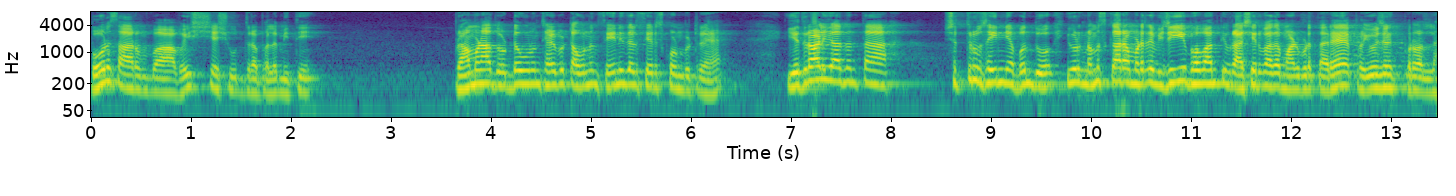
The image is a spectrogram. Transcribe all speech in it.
ಬೋಲಸಾರಂ ವಾ ವೈಶ್ಯ ಶೂದ್ರ ಬಲಮಿತಿ. ಬ್ರಾಹ್ಮಣ ದೊಡ್ಡವನು ಅಂತ ಹೇಳಿಬಿಟ್ಟು ಅವನನ್ನು ಸೈನ್ಯದಲ್ಲಿ ಸೇರಿಸ್ಕೊಂಡ್ಬಿಟ್ರೆ ಎದುರಾಳಿಯಾದಂಥ ಶತ್ರು ಸೈನ್ಯ ಬಂದು ಇವ್ರಿಗೆ ನಮಸ್ಕಾರ ಮಾಡಿದ್ರೆ ವಿಜಯೀ ಭವ ಅಂತ ಇವರು ಆಶೀರ್ವಾದ ಮಾಡಿಬಿಡ್ತಾರೆ, ಪ್ರಯೋಜನಕ್ಕೆ ಬರೋಲ್ಲ.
